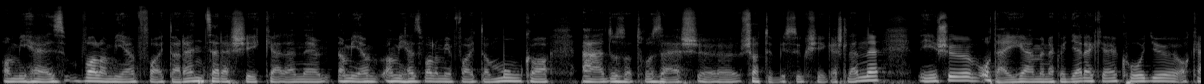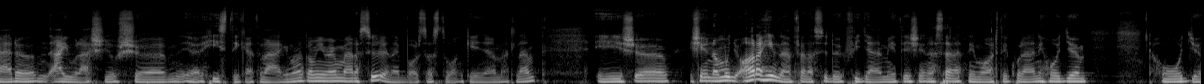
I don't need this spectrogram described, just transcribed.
amihez valamilyen fajta rendszeresség kellene, amilyen, amihez valamilyen fajta munka, áldozathozás, stb. szükséges lenne, és odáig elmennek a gyerekek, hogy akár ájulásos hisztiket vágnak, ami meg már a szülőnek borzasztóan kényelmetlen. És, és én amúgy arra hívnám fel a szülők figyelmét, és én ezt szeretném artikulálni, hogy, hogy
